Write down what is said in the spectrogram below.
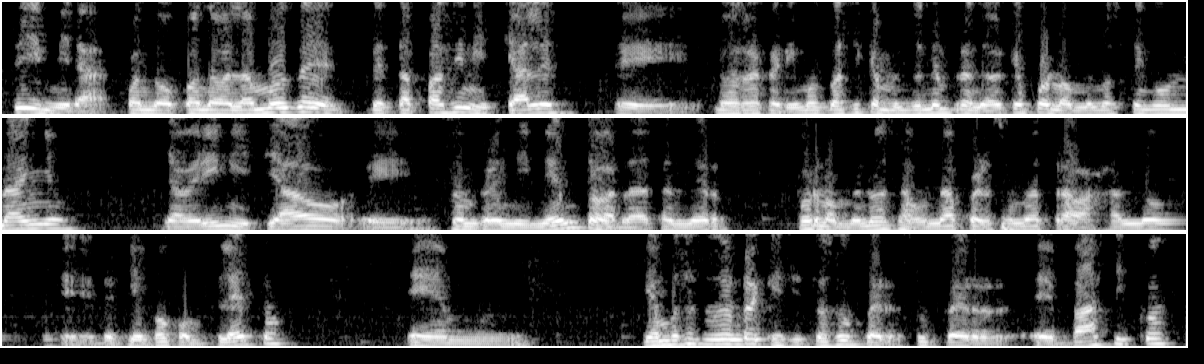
Sí, mira, cuando, cuando hablamos de, etapas iniciales, eh, nos referimos básicamente a un emprendedor que por lo menos tenga un año de haber iniciado eh, su emprendimiento, ¿verdad? Tener por lo menos a una persona trabajando eh, de tiempo completo. Em, digamos, estos son requisitos súper, súper eh, básicos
